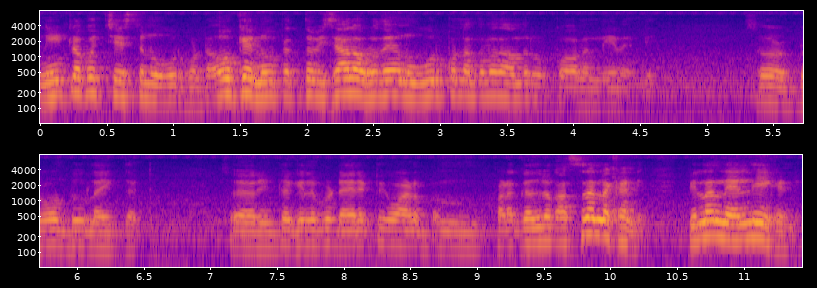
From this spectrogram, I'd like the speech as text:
నీ ఇంట్లోకి వచ్చి చేస్తే నువ్వు ఊరుకుంటావు. ఓకే నువ్వు పెద్ద విశాల హృదయం నువ్వు ఊరుకున్నంతమంది అందరూ ఊరుకోవాలని నేనండి. So don't do like that. So ఎవరి ఇంట్లోకి వెళ్ళినప్పుడు డైరెక్ట్గా వాళ్ళ పడక గదిలోకి అస్సలు వెళ్ళకండి. పిల్లల్ని వెళ్ళేయకండి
